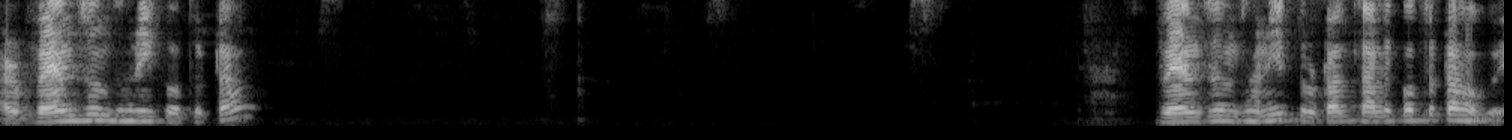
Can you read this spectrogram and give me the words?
আর ব্যঞ্জন ধ্বনি কতটা? ব্যঞ্জন ধ্বনি টোটাল তাহলে কতটা হবে?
